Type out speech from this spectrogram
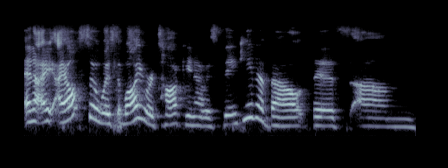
And I, I also was, while you were talking, I was thinking about this. Um,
